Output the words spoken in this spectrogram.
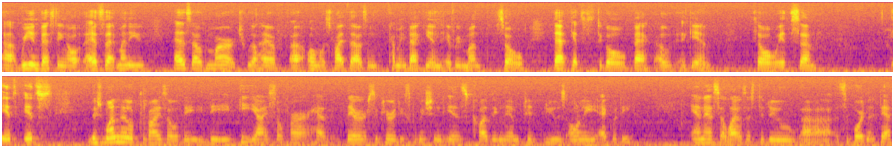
uh, reinvesting all, as that money, as of March, we'll have uh, almost 5,000 coming back in every month. So that gets to go back out again. So it's, um, it's, it's, there's one little proviso. The, the PEI so far has, their Securities Commission is causing them to use only equity. NS allows us to do uh, subordinate debt.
